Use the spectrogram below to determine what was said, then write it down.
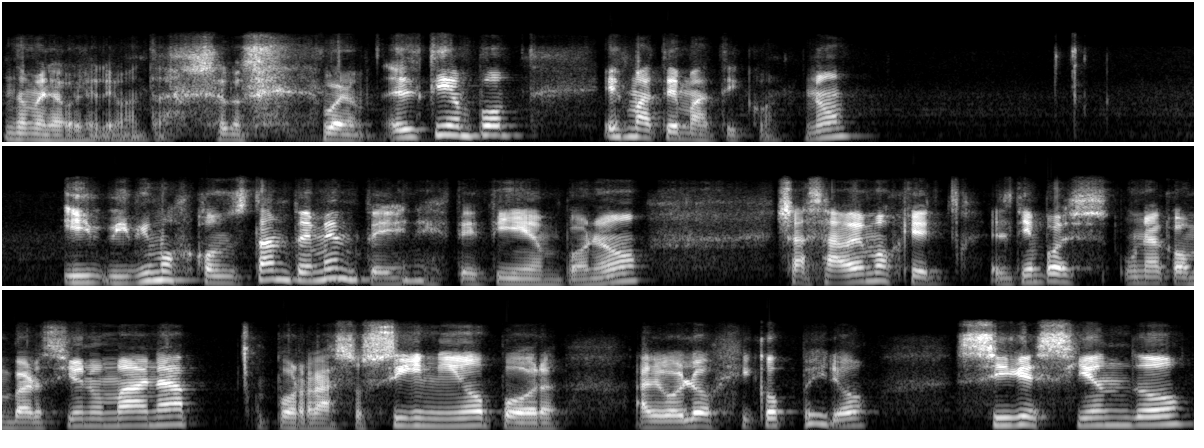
no me la voy a levantar, ya lo sé. Bueno, el tiempo es matemático, ¿no? Y vivimos constantemente en este tiempo, ¿no? Ya sabemos que el tiempo es una conversión humana por raciocinio, por algo lógico, pero sigue siendo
